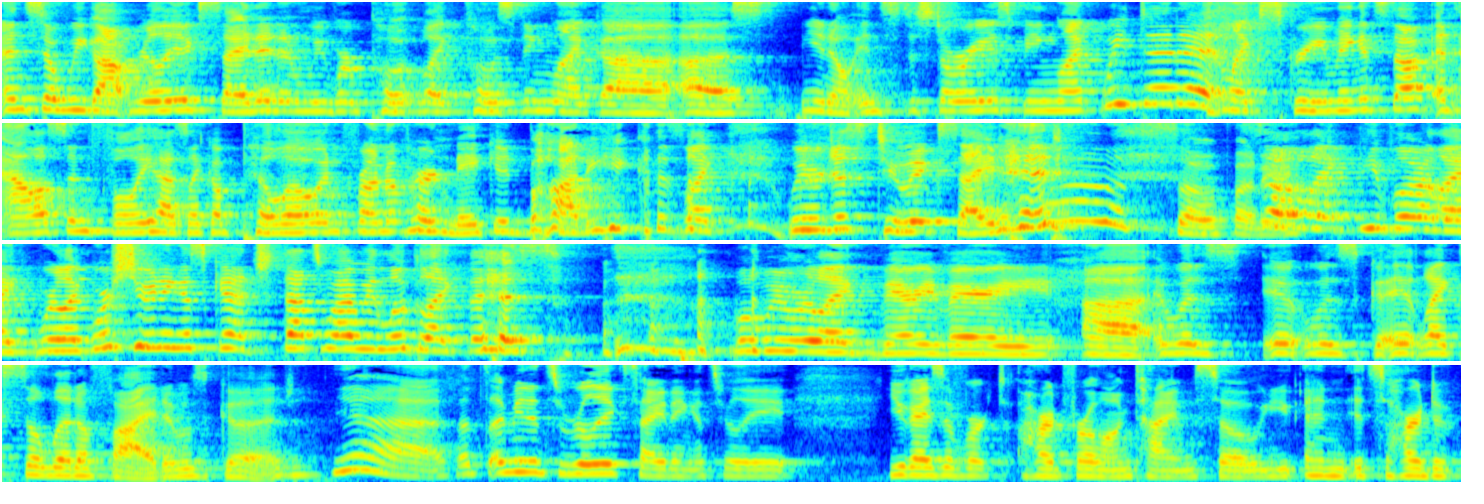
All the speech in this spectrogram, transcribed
And so we got really excited, and we were po- like posting like uh, uh you know Insta stories, being like, "We did it!" and like screaming and stuff. And Allison fully has like a pillow in front of her naked body because like we were just too excited. That's so funny. So like people are like, we're like, we're shooting a sketch. That's why we look like this. but we were like very, very. Uh, it was, it was, it like solidified. It was good. yeah, that's. I mean, it's really exciting. It's really. You guys have worked hard for a long time, so you and it's hard to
